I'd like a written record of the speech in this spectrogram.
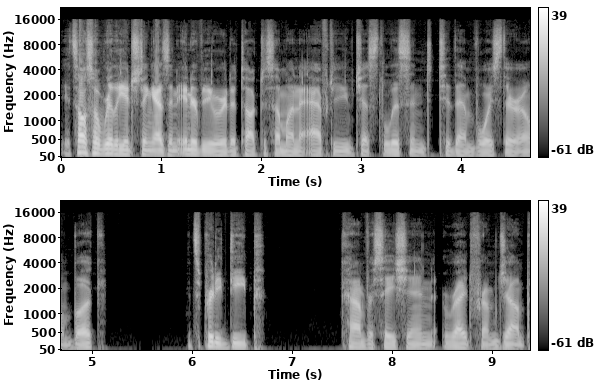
It's also really interesting as an interviewer to talk to someone after you've just listened to them voice their own book. It's a pretty deep conversation right from jump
